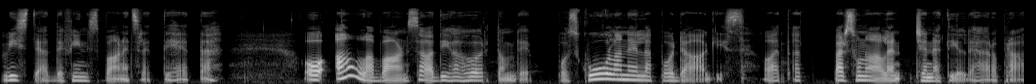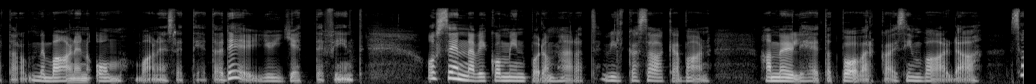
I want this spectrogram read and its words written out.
visste att det finns barnets rättigheter. Och alla barn sa att de har hört om det på skolan eller på dagis. Och att, att personalen känner till det här och pratar med barnen om barnens rättigheter. Det är ju jättefint. Och sen när vi kom in på de här att vilka saker barn har möjlighet att påverka i sin vardag så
